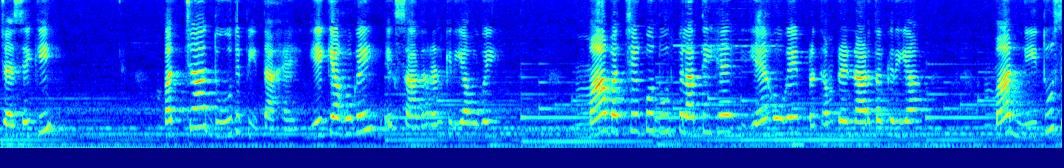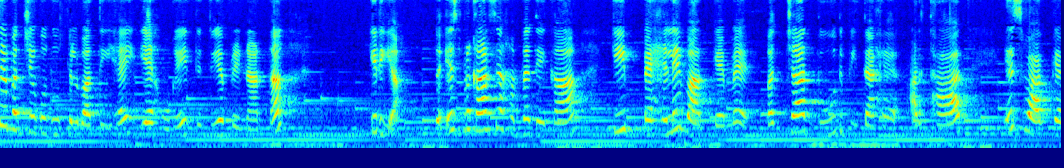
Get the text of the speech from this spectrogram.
जैसे कि, बच्चा दूध पीता है, ये क्या हो गई? एक साधारण क्रिया हो गई। माँ बच्चे को दूध पिलाती है, यह हो गई प्रथम प्रेरणार्थक क्रिया। माँ नीतू से बच्चे को दूध पिलवाती है, यह हो गई द्वितीय प्रेरणार्थक क्रिया। तो इस प्रकार से हमने देखा कि पहले वाक्य में बच्चा दूध पीता है, अर्थात इस वाक्य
